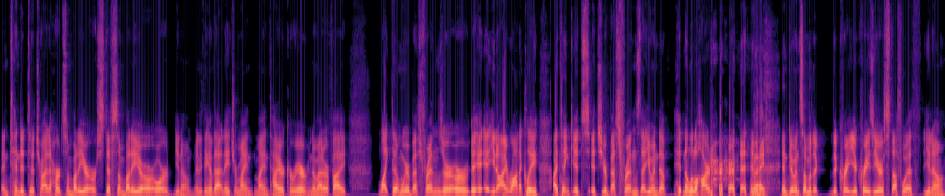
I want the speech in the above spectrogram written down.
intended to try to hurt somebody or, or stiff somebody or, or you know anything of that nature my my entire career. No matter if I like them, we were best friends, or, or it, it, you know, ironically, I think it's it's your best friends that you end up hitting a little harder and, Right. and doing some of the the cra- your crazier stuff with. You know,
